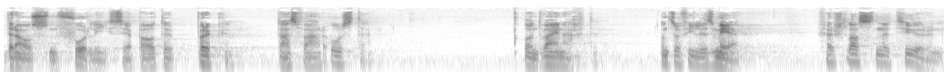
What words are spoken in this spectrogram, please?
draußen vorließ. Er baute Brücken. Das war Ostern und Weihnachten und so vieles mehr. Verschlossene Türen.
